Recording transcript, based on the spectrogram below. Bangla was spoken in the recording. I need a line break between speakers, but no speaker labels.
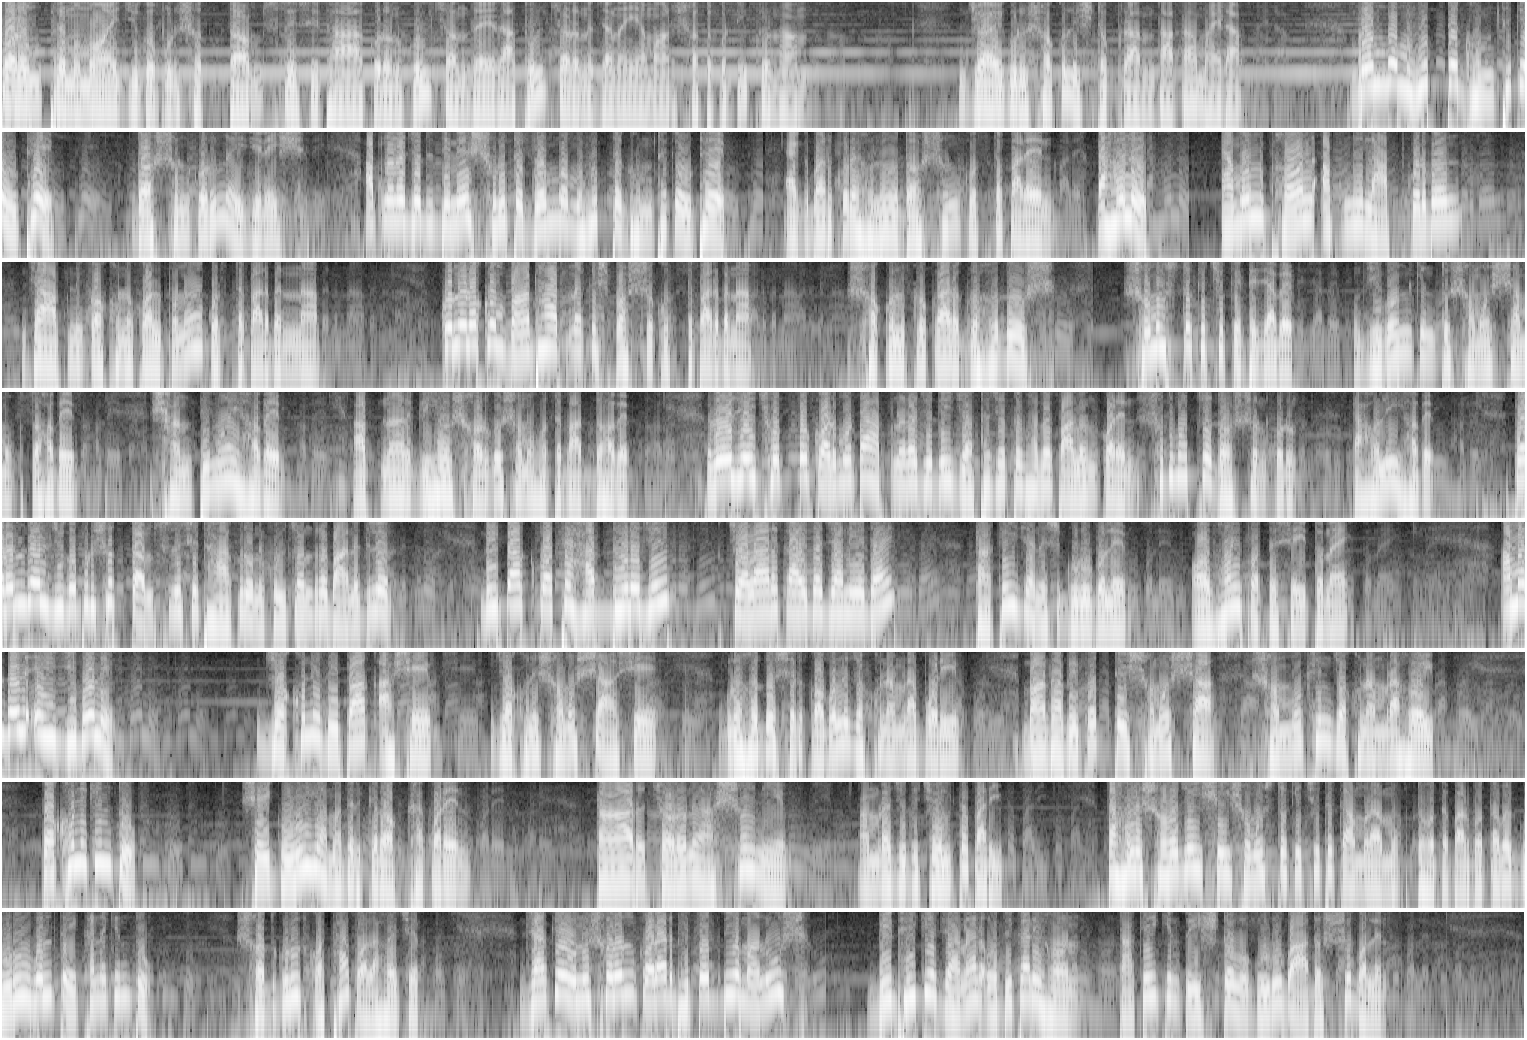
পরম প্রেমময় যুগপুরুষোত্তম শ্রী শ্রী ঠাকুর অনুকূল চন্দ্রের রাতুল চরণে জানাই আমার শতকোটি প্রণাম। জয় গুরু সকল ইষ্টপ্রাণ দাদা মায়েরা। ব্রহ্ম মুহূর্তে ঘুম থেকে উঠে দর্শন করুন এই জিনিস। আপনারা যদি দিনের শুরুতে ব্রহ্ম মুহূর্তে ঘুম থেকে উঠে একবার করে হলেও দর্শন করতে পারেন, তাহলে এমন ফল আপনি লাভ করবেন যা আপনি কখনো কল্পনা করতে পারবেন না। কোন রকম বাধা আপনাকে স্পর্শ করতে পারবে না। সকল প্রকার গ্রহদোষ সমস্ত কিছু কেটে যাবে। জীবন কিন্তু সমস্যা মুক্ত হবে, শান্তিময় হবে। আপনার গৃহ স্বর্গসম হতে বাধ্য হবে। রোজ এই ছোট্ট কর্মটা আপনারা যদি যথাযথভাবে পালন করেন, শুধুমাত্র দর্শন করুন, তাহলেই হবে। পরমদয়াল যুগপুরুষোত্তম শ্রী শ্রী ঠাকুর অনুকূলচন্দ্র বানে দিলেন, বিপাক পথে হাত ধরে যে চলার কায়দা জানিয়ে দেয় তাকেই জানিস গুরু বলে। অভয় পথে সেই তো নেয় আমাদের এই জীবনে যখনই বিপাক আসে, যখনই সমস্যা আসে, গ্রহদোষের কবলে যখন আমরা পড়ি, বাধা বিপত্তির সমস্যা সম্মুখীন যখন আমরা হই, তখনই কিন্তু সেই গুরুই আমাদেরকে রক্ষা করেন। তার চরণে আশ্রয় নিয়ে আমরা যদি চলতে পারি তাহলে সহজেই সেই সমস্ত কিছু থেকে আমরা মুক্ত হতে পারব। তবে গুরু বলতে এখানে কিন্তু সদ্গুরুর কথা বলা হয়েছে। যাকে অনুসরণ করার ভিতর দিয়ে মানুষ বিধিকে জানার অধিকারী হন, তাকেই কিন্তু ইষ্ট ও গুরু বা আদর্শ বলেন।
